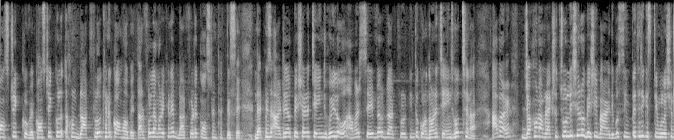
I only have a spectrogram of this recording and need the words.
কনস্ট্রিক্ট করবে। কনস্ট্রিক্ট করলে তখন ব্লাড ফ্লো এখানে কম হবে। তার ফলে আমার এখানে ব্লাড ফ্লোটা কনস্ট্যান্ট থাকতেছে। দ্যাট মিনস আর্টেরিয়াল প্রেশারে চেঞ্জ হইলেও আমার সেরিব্রাল ব্লাড ফ্লোর কিন্তু কোনো ধরনের চেঞ্জ হচ্ছে না। আবার যখন আমরা একশো চল্লিশেরও বেশি বাড়াই দিব সিম্প্যাথেটিক স্টিমুলেশন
